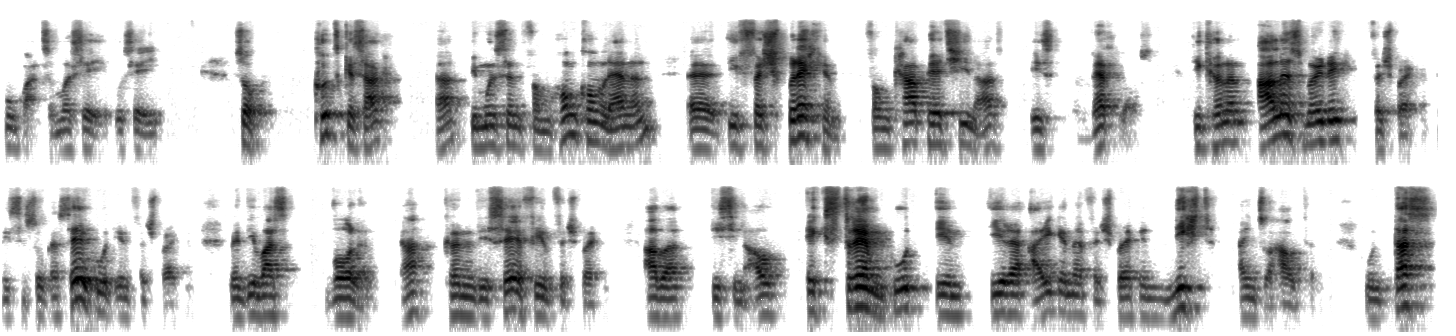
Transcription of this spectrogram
不管什么协议不协议。So, kurz gesagt, ja, wir müssen von Hongkong lernen, äh, die Versprechen vom KP Chinas ist wertlos. Die können alles möglich versprechen. Die sind sogar sehr gut in Versprechen. Wenn die was wollen, ja, können die sehr viel versprechen. Aber die sind auch extrem gut in ihre eigenen Versprechen nicht einzuhalten. Und das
